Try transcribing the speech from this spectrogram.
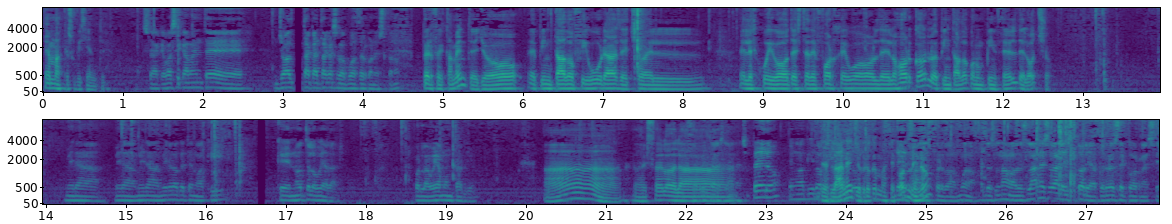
es más que suficiente. O sea que básicamente yo al taca-taca se lo puedo hacer con esto, ¿no? Perfectamente. Yo he pintado figuras, de hecho el, el Squigot este de Forge Wall de los orcos lo he pintado con un pincel del 8. Mira, mira, mira, mira lo que tengo aquí, que no te lo voy a dar. Pues la voy a montar yo. Ah, esa es la de la... Pero tengo aquí dos ¿De Slanes? Yo creo que es más de de Corne, ¿no? Slanes, Perdón, bueno, no, Deslanes era la historia, pero es de Corne, sí.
